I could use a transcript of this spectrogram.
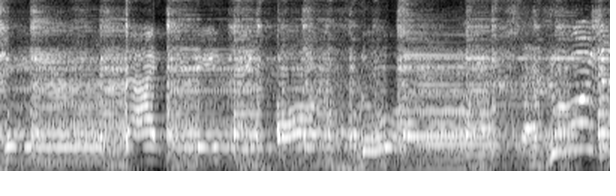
shade, now you the floor.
